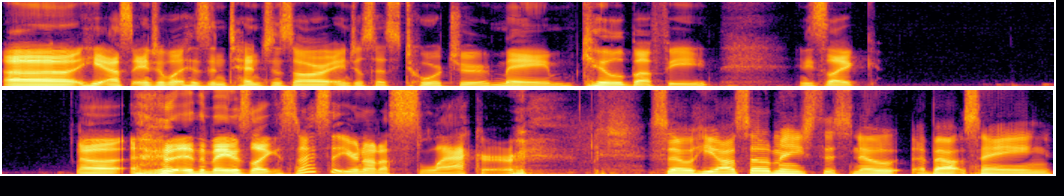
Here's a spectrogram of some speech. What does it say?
Uh, he asks Angel what his intentions are. Angel says, torture, maim, kill Buffy. And he's like, uh, and the mayor's like, it's nice that you're not a slacker. So he also makes this note about saying,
